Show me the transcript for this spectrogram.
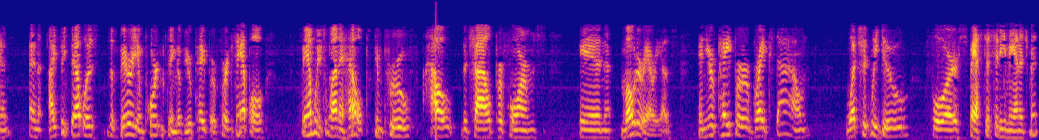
And and I think that was the very important thing of your paper. For example, families want to help improve how the child performs in motor areas. And your paper breaks down what should we do for spasticity management,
